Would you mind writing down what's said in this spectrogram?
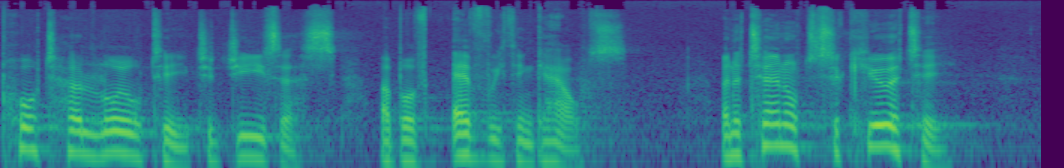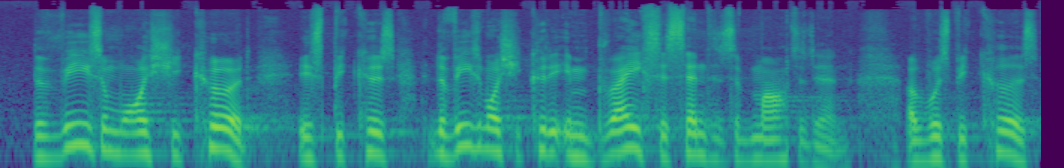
put her loyalty to Jesus above everything else. An eternal security the reason why she could is because the reason why she could embrace a sentence of martyrdom uh, was because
